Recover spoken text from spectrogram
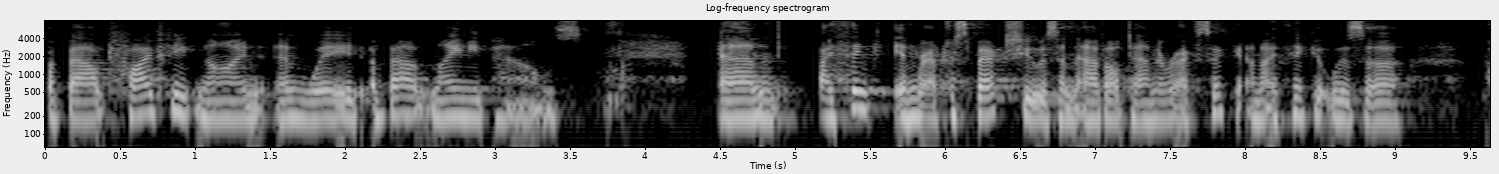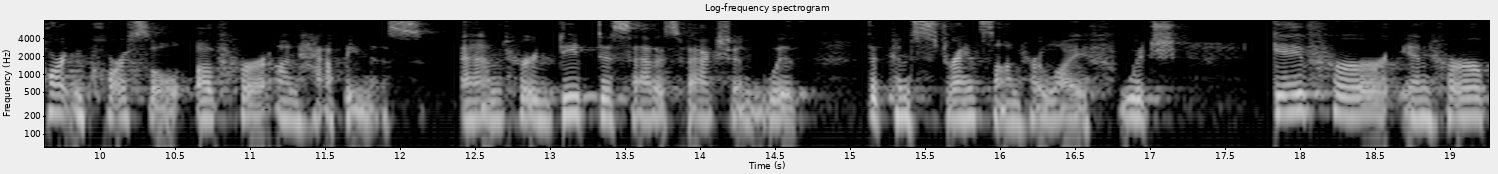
about five feet nine and weighed about 90 pounds. And I think in retrospect, she was an adult anorexic. And I think it was a part and parcel of her unhappiness and her deep dissatisfaction with the constraints on her life, which gave her in her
